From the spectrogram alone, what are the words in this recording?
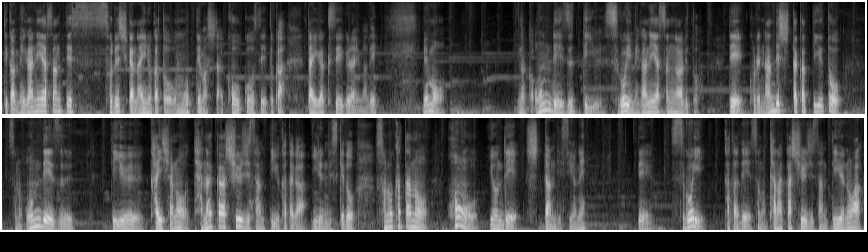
てかメガネ屋さんってそれしかないのかと思ってました。高校生とか大学生ぐらいまで。でもなんかオンデーズっていうすごいメガネ屋さんがあると。でこれなんで知ったかっていうとそのオンデーズっていう会社の田中修二さんっていう方がいるんですけどその方の本を読んで知ったんですよね。ですごい方でその田中修二さんっていうのは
